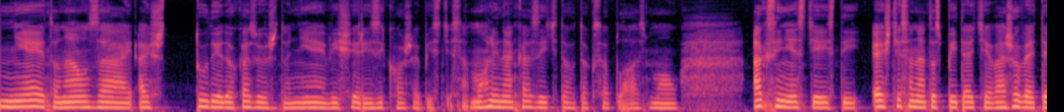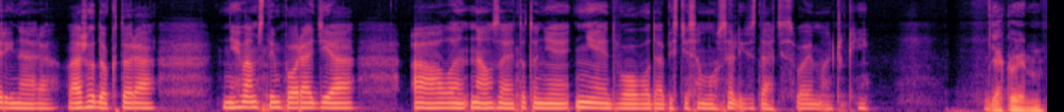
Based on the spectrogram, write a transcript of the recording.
Nie je to naozaj až štúdie dokazujú, že to nie je vyššie riziko, že by ste sa mohli nakaziť tou toxoplazmou. Ak si nie ste istí, ešte sa na to spýtajte vášho veterinára, vášho doktora, nech vám s tým poradia, ale naozaj toto nie, nie je dôvod, aby ste sa museli vzdať svoje mačky. Ďakujem.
